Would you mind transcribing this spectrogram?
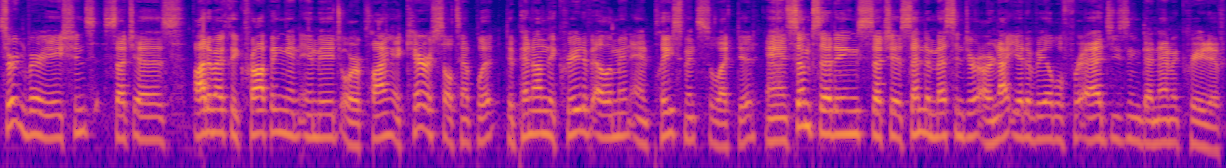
Certain variations, such as automatically cropping an image or applying a carousel template, depend on the creative element and placement selected, and some settings, such as send a messenger, are not yet available for ads using dynamic creative.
